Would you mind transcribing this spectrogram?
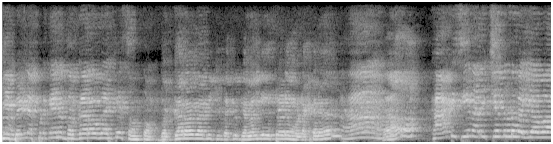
ఈ బిళ్ళ ఎప్పటికైనా దుర్గారావు గారికే సొంతం. దుర్గారావు గారికి దగ్గర పిల్లలు చేస్తాడే ఉండకనా ఆ, కాటి సీన్ హరిశ్చంద్రుడు అయ్యావా?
